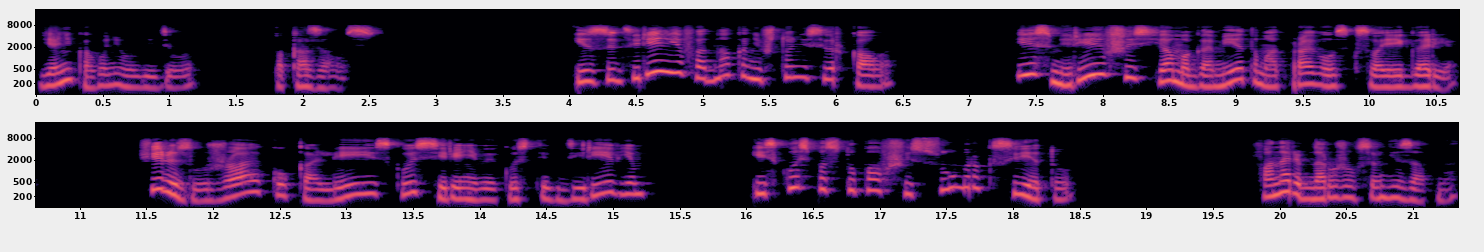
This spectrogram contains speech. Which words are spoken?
я никого не увидела. Показалось. Из-за деревьев, однако, ничто не сверкало. И, смирившись, я Магометом отправилась к своей горе. Через лужайку, к аллее, сквозь сиреневые кусты к деревьям и сквозь поступавший сумрак к свету. Фонарь обнаружился внезапно.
